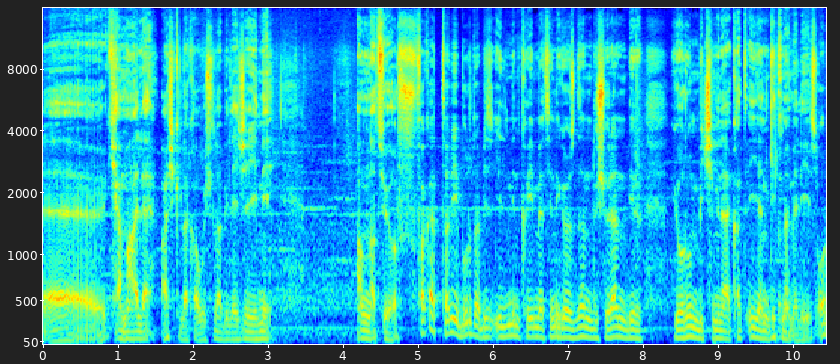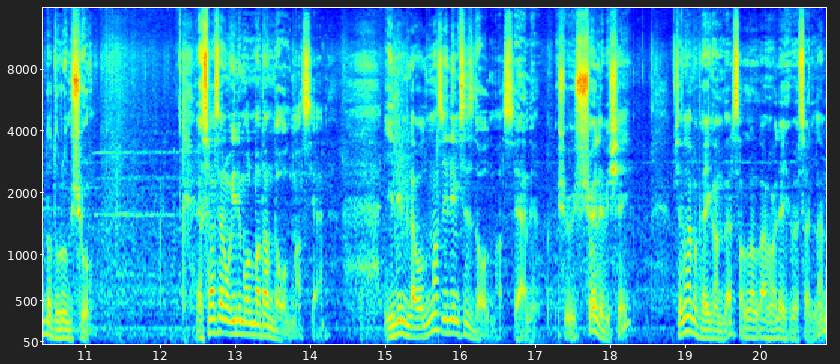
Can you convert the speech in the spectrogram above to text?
e, kemale, aşk ile kavuşulabileceğini anlatıyor. Fakat tabii burada biz ilmin kıymetini gözden düşüren bir yorum biçimine katiyen gitmemeliyiz. Orada durum şu. Esasen o ilim olmadan da olmaz yani. İlimle olmaz, ilimsiz de olmaz. Yani şöyle bir şey. Cenab-ı Peygamber sallallahu aleyhi ve sellem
